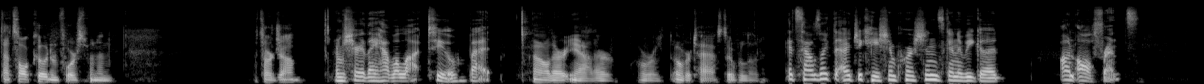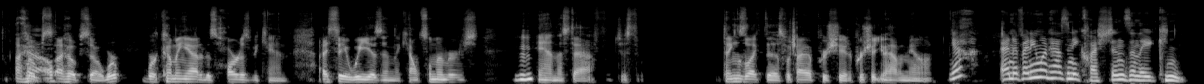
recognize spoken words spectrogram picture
that's all code enforcement, and that's our job. I'm sure they have a lot too, but Oh, they're yeah, they're over, overtasked, overloaded. it sounds like the education portion is going to be good on all fronts. I hope So- I hope so. We're we're coming at it as hard as we can. I say we as in the council members Mhm. and the staff. Just things like this, which I appreciate. Appreciate you having me on. Yeah. And if anyone has any questions and they can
